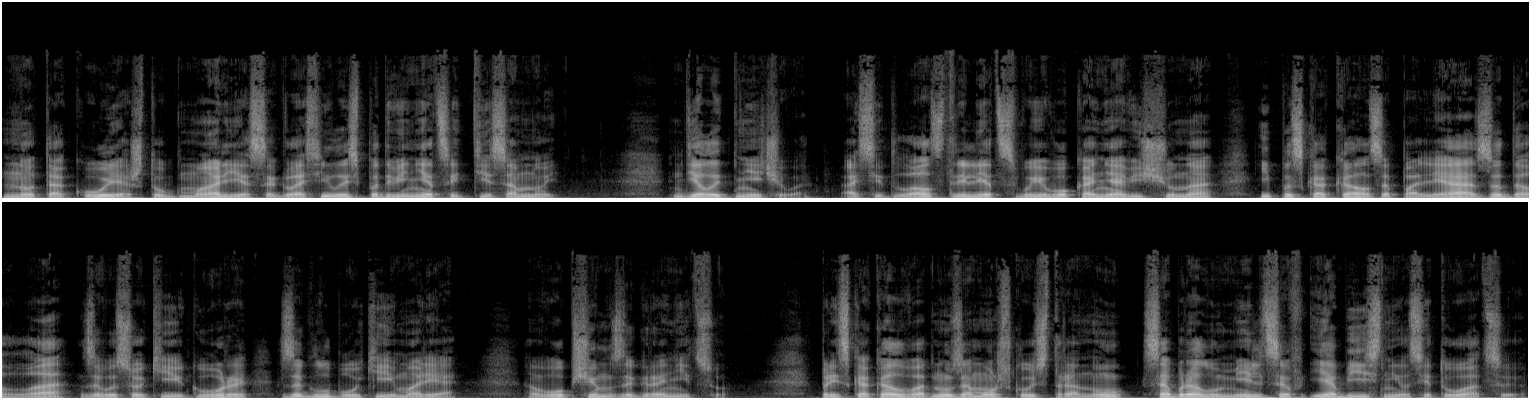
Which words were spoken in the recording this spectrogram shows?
но такое, чтобы Марья согласилась под венец идти со мной. Делать нечего. Оседлал стрелец своего коня-вещуна и поскакал за поля, за дола, за высокие горы, за глубокие моря. В общем, за границу. Прискакал в одну заморскую страну, собрал умельцев и объяснил ситуацию.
